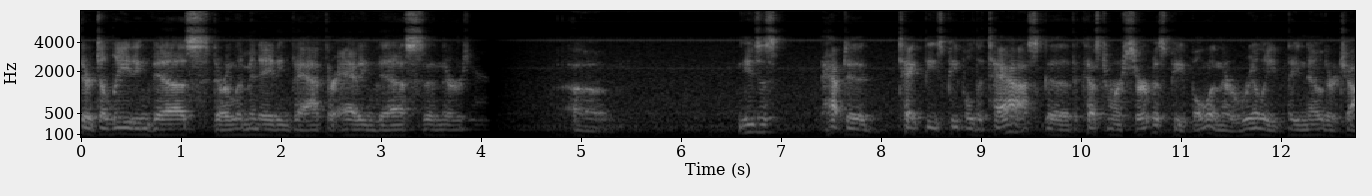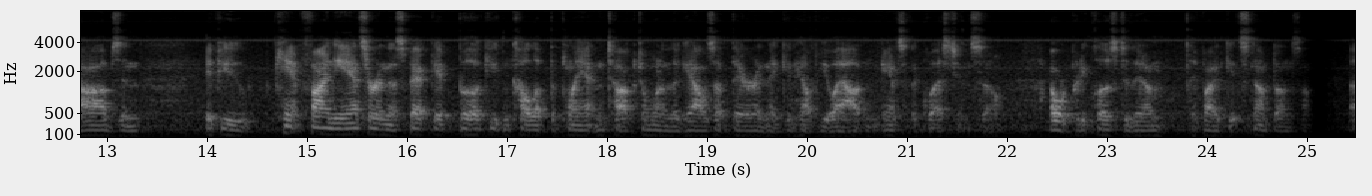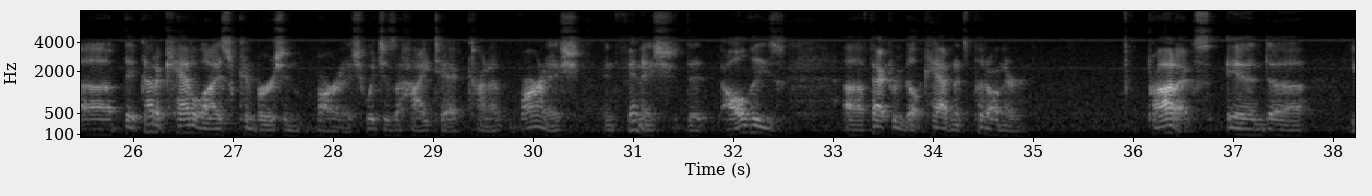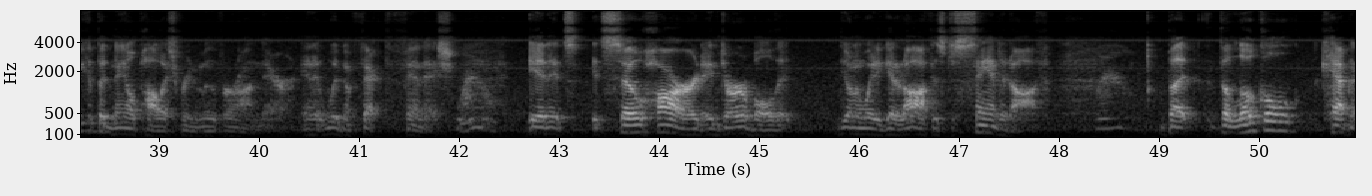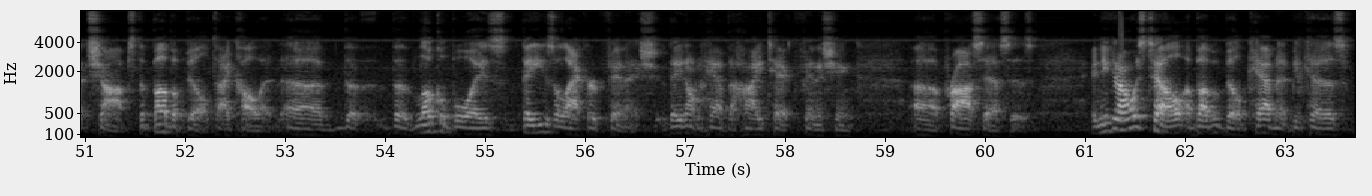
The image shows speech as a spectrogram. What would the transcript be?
they're deleting this, they're eliminating that, they're adding this, and there's. Uh, you just have to take these people to task, uh, the customer service people, and they're really they know their jobs and if you can't find the answer in the spec book, you can call up the plant and talk to one of the gals up there, and they can help you out and answer the questions. So I work pretty close to them if I get stumped on something. Uh, they've got a catalyzed conversion varnish, which is a high-tech kind of varnish and finish that all these uh, factory-built cabinets put on their products, and uh, you could put nail polish remover on there, and it wouldn't affect the finish Wow. and it's it's so hard and durable that the only way to get it off is to sand it off. Wow. But the local cabinet shops, the Bubba Built, I call it, uh, the the local boys, they use a lacquered finish. They don't have the high tech finishing uh, processes, and you can always tell a Bubba Built cabinet because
